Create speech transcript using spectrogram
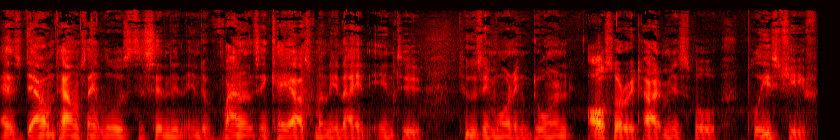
As downtown St. Louis descended into violence and chaos Monday night into Tuesday morning, Dorn, also a retired municipal police chief,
